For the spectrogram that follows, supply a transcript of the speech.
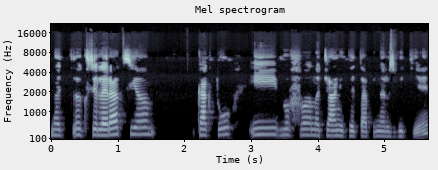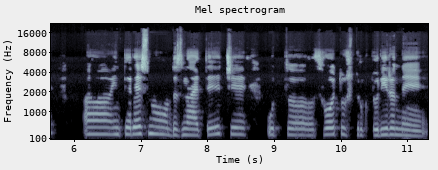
на акселерация, както и в началните етапи на развитие. Интересно да знаете, че от своето структуриране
